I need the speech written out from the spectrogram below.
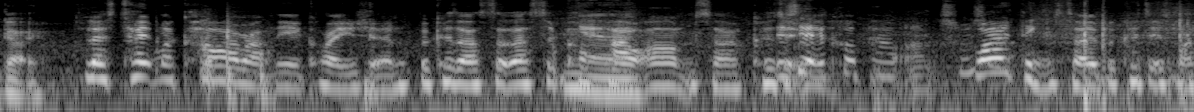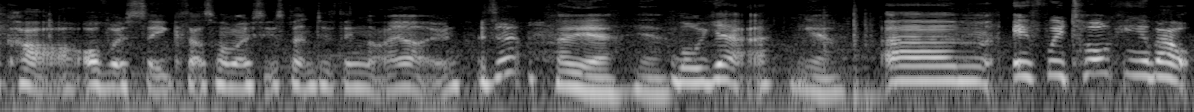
Go. Let's take my car out the equation because that's a, that's a cop Yeah. out answer. Because Is it a cop out answer? is Well, I think so because it's my car, obviously, because that's my most expensive thing that I own. Is it? Oh yeah, yeah, Well, yeah. yeah. Um, if we're talking about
